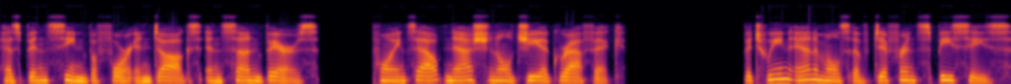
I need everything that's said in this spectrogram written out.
has been seen before in dogs and sun bears, points out National Geographic. Between animals of different species.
